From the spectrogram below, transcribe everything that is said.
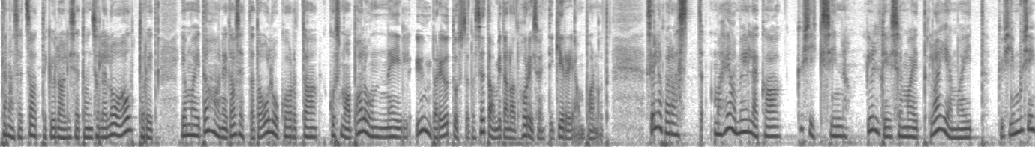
tänased saatekülalised on selle loo autorid ja ma ei taha neid asetada olukorda, kus ma palun neil ümber jutustada seda, mida nad Horisonti kirja on pannud. sellepärast ma hea meelega küsiksin üldisemaid, laiemaid küsimusi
